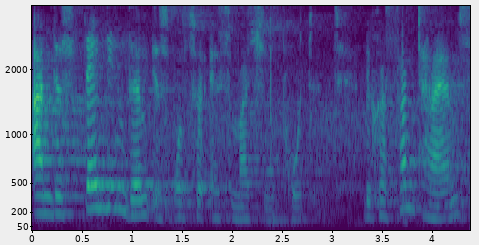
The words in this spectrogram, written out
understanding them is also as much important because sometimes,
